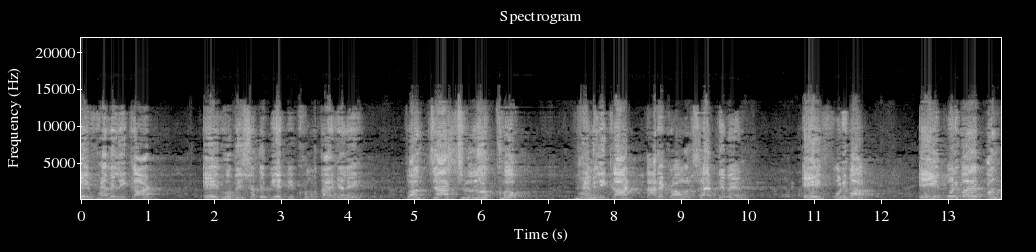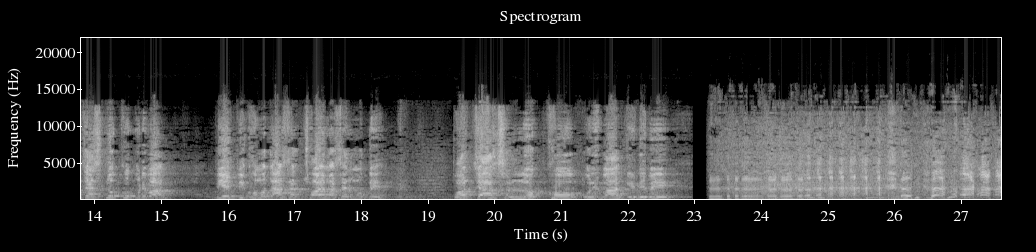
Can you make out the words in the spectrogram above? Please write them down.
এই ফ্যামিলি কার্ড এই ভবিষ্যতে বিএনপি ক্ষমতায় গেলে পঞ্চাশ লক্ষ ফ্যামিলি কার্ড তারেক রহমান সাহেব দেবেন এই পরিবার। এই পরিবারের পঞ্চাশ লক্ষ পরিবার বিএনপি ক্ষমতা আসার ছয় মাসের মধ্যে পঞ্চাশ লক্ষ পরিবারকে দেবে।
